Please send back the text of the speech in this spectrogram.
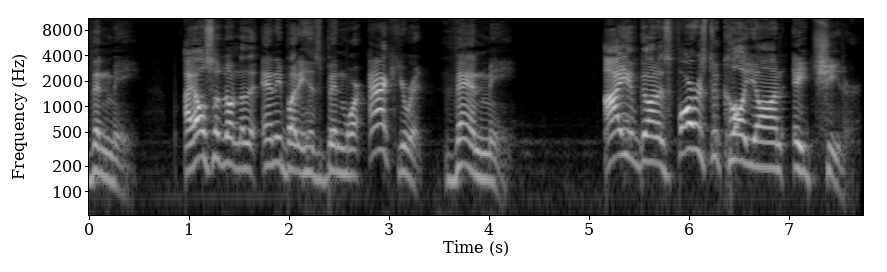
than me. I also don't know that anybody has been more accurate than me. I have gone as far as to call Yan a cheater.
